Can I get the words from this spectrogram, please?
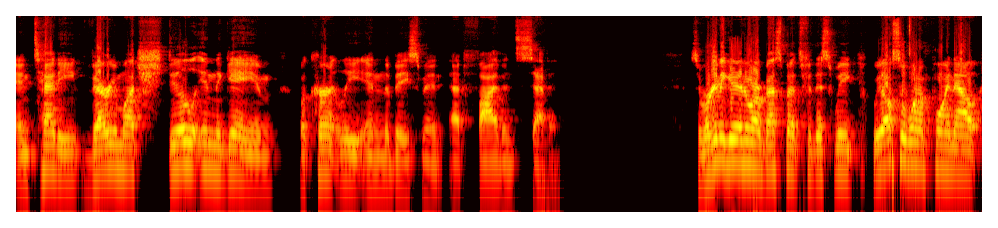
and Teddy very much still in the game, but currently in the basement at five and seven. So we're going to get into our best bets for this week. We also want to point out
